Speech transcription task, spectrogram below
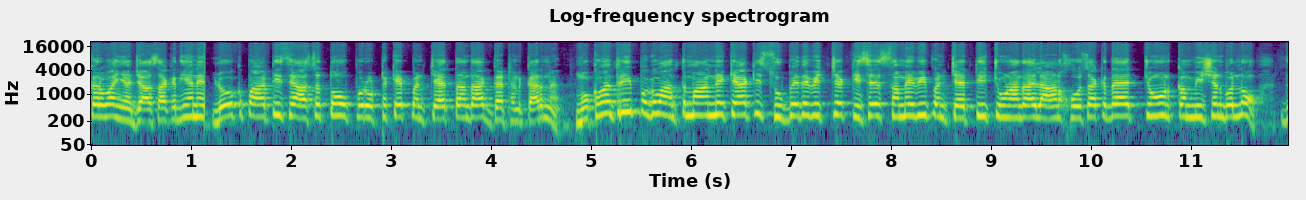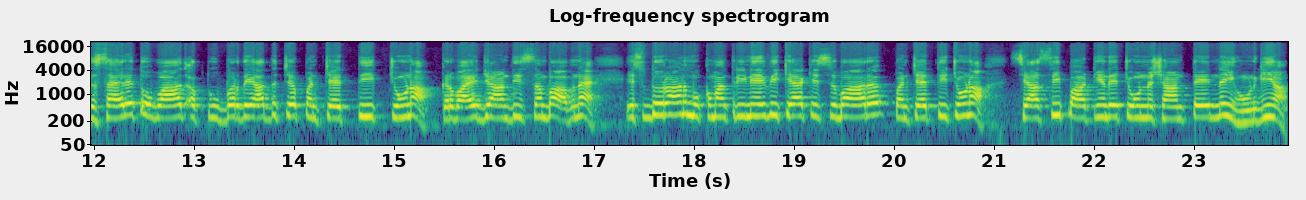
ਕਰਵਾਈਆਂ ਜਾ ਸਕਦੀਆਂ ਨੇ। ਲੋਕ ਪਾਰਟੀ ਸਿਆਸਤ ਤੋਂ ਉੱਪਰ ਉੱਠ ਕੇ ਪੰਚਾਇਤਾਂ ਦਾ ਗਠਨ ਕਰਨ। ਮੁੱਖ ਮੰਤਰੀ ਭਗਵੰਤ ਮਾਨ ਨੇ ਕਿਹਾ ਕਿ ਸੂਬੇ ਦੇ ਵਿੱਚ ਕਿਸੇ ਸਮੇਂ ਵੀ ਪੰਚਾਇਤੀ ਚੋਣਾਂ ਦਾ ਐਲਾਨ ਹੋ ਸਕਦਾ ਹੈ। ਚੋਣ ਕਮਿਸ਼ਨ ਵੱਲੋਂ ਦਸਹਿਰੇ ਤੋਂ ਬਾਅਦ ਅਕਤੂਬਰ ਦੇ ਅੱਧ 'ਚ ਪੰਚਾਇਤੀ ਚੋਣਾਂ ਕਰਵਾਏ ਜਾਣ ਦੀ ਸੰਭਾਵਨਾ ਹੈ। ਇਸ ਦੌਰਾਨ ਮੁੱਖ ਮੰਤਰੀ ਨੇ ਇਹ ਵੀ ਕਿਹਾ ਕਿ ਇਸ ਵਾਰ ਪੰਚਾਇਤੀ ਚੋਣਾਂ ਸਿਆਸੀ ਪਾਰਟੀਆਂ ਦੇ ਚੋਣ ਨਿਸ਼ਾਨ ਤੇ ਨਹੀਂ ਹੋਣਗੀਆਂ।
